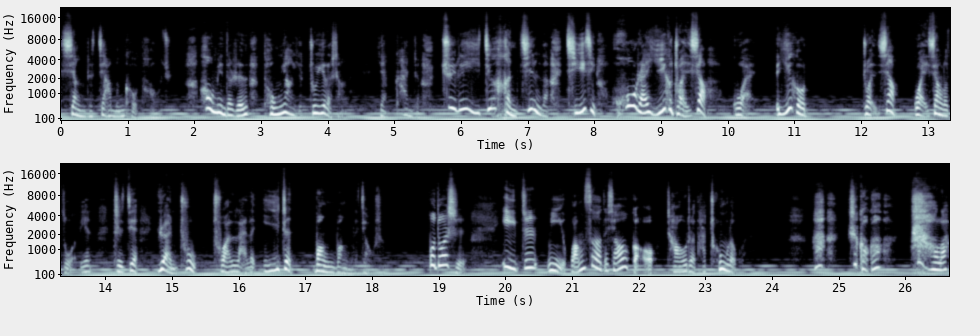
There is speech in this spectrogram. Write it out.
向着家门口逃去，后面的人同样也追了上来。眼看着距离已经很近了，琪琪忽然一个转向，拐一个转向，拐向了左边。只见远处传来了一阵汪汪的叫声，不多时，一只米黄色的小狗朝着他冲了过来。啊，是狗狗！太好了！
